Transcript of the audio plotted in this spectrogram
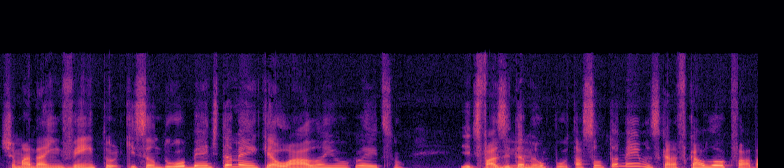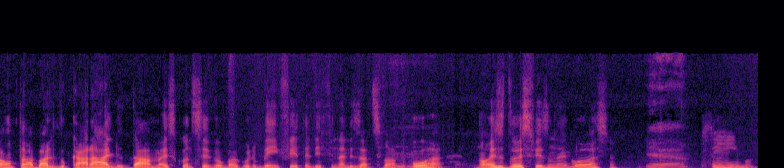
chamada Inventor, que são do Band também, que é o Alan e o Gleidson. E eles fazem também um puta ação também, mas os caras ficam loucos, falam, dá um trabalho do caralho? Dá, mas quando você vê o bagulho bem feito ali, finalizado, você fala, uhum. porra, nós dois fez um negócio. É. Sim, mano.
